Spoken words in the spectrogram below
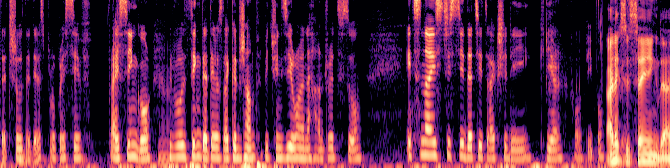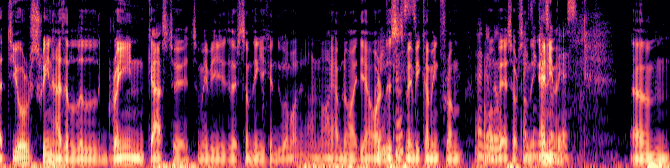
that shows that there's progressive pricing or Yeah. people think that there's like a jump between 0 and 100 so it's nice to see that it's actually clear for people Alex Yeah. is saying that your screen has a little grain cast to it, so maybe there's something you can do about it. I don't know. I have no idea. Or Grain this is maybe coming from from don't know. OBS or something. Anyway, um,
